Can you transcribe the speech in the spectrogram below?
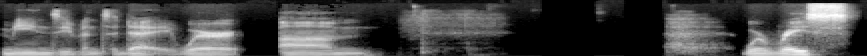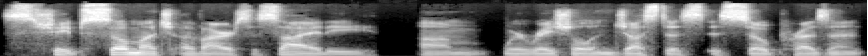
means even today, where um, where race shapes so much of our society, um, where racial injustice is so present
